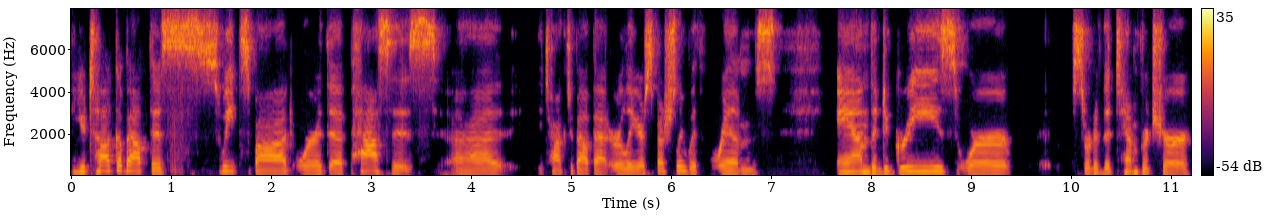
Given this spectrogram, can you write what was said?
you talk about this sweet spot or the passes. Uh, you talked about that earlier, especially with rims and the degrees or sort of the temperature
